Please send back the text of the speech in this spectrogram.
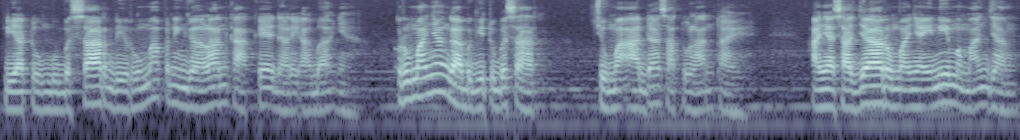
Dia tumbuh besar di rumah peninggalan kakek dari abahnya. Rumahnya nggak begitu besar, cuma ada satu lantai. Hanya saja rumahnya ini memanjang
